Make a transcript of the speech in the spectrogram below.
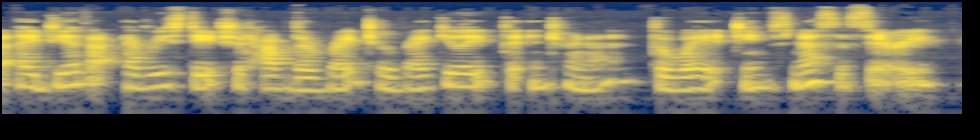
the idea that every state should have the right to regulate the internet the way it deems necessary,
